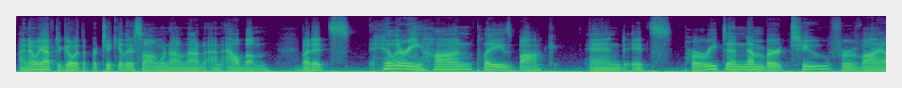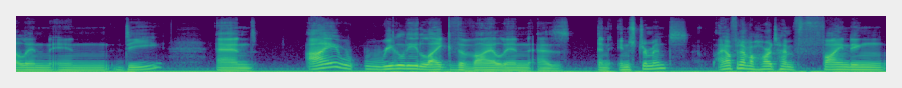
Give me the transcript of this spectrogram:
I know we have to go with a particular song. We're not allowed an album, but it's Hilary Hahn plays Bach, and it's Partita Number Two for violin in D, and I really like the violin as an instrument. I often have a hard time finding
